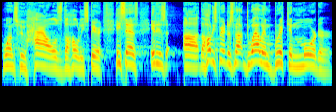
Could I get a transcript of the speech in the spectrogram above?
ones who house the Holy Spirit. He says, it is, uh, the Holy Spirit does not dwell in brick and mortar.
